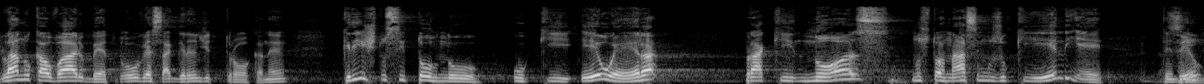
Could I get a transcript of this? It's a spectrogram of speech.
lá no Calvário, Beto, houve essa grande troca, né? Cristo se tornou o que eu era para que nós nos tornássemos o que ele é. Entendeu?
